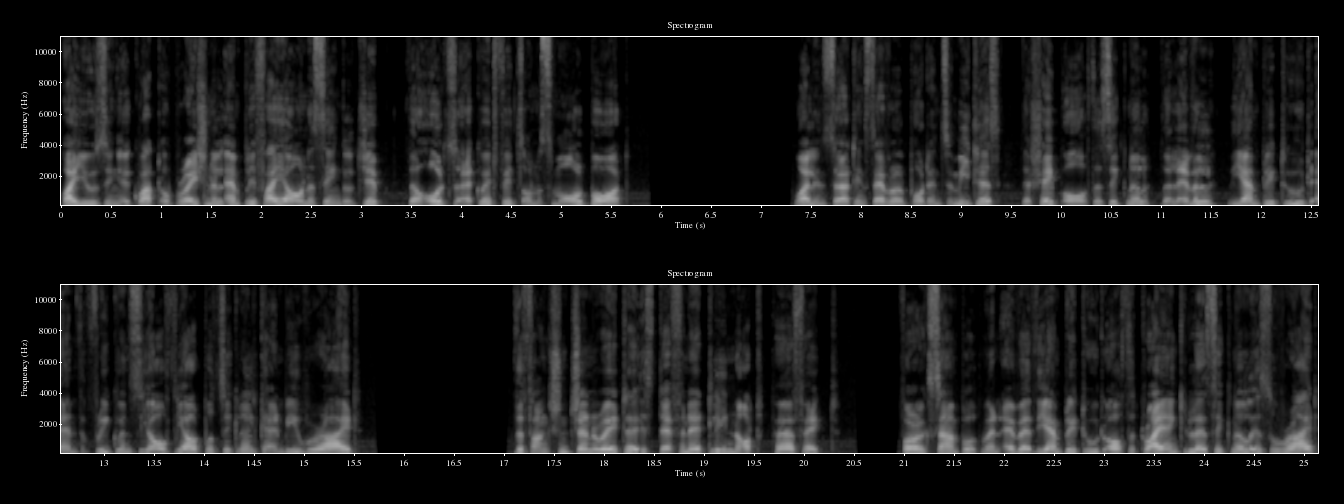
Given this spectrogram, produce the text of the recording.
By using a quad operational amplifier on a single chip, the whole circuit fits on a small board. While inserting several potentiometers, the shape of the signal, the level, the amplitude and the frequency of the output signal can be varied. The function generator is definitely not perfect. For example, whenever the amplitude of the triangular signal is right,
